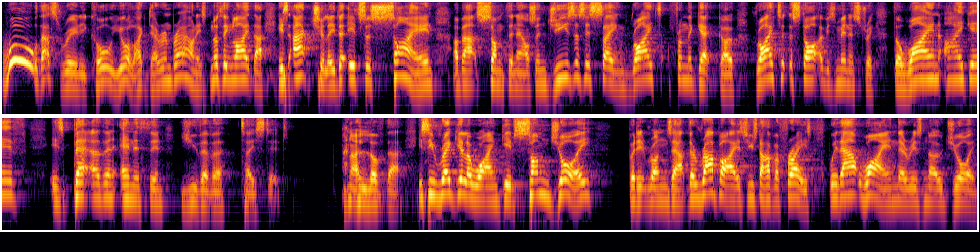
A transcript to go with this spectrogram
whoa, that's really cool. You're like Derren Brown. It's nothing like that. It's actually that it's a sign about something else. And Jesus is saying right from the get go, right at the start of his ministry, the wine I give is better than anything you've ever tasted. And I love that. You see, regular wine gives some joy but it runs out. The rabbis used to have a phrase without wine, there is no joy.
